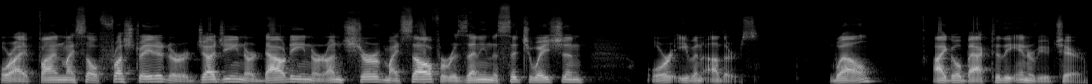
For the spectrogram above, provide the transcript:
Or I find myself frustrated or judging or doubting or unsure of myself or resenting the situation or even others? Well, I go back to the interview chair,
